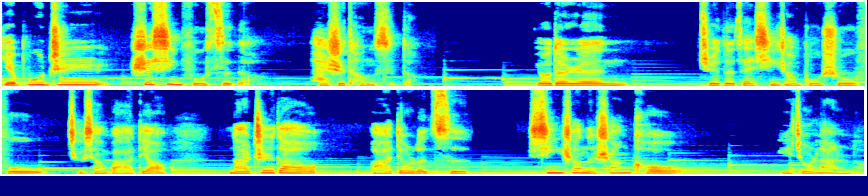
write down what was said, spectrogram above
也不知是幸福死的还是疼死的。有的人觉得在心上不舒服就想拔掉，哪知道拔掉了刺，心上的伤口。也就烂了。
